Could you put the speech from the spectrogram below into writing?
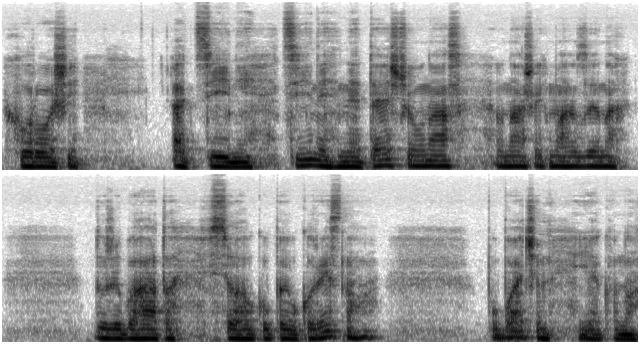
хороші акційні ціни. Не те, що у нас в наших магазинах. Дуже багато всього купив корисного. Побачимо, як воно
